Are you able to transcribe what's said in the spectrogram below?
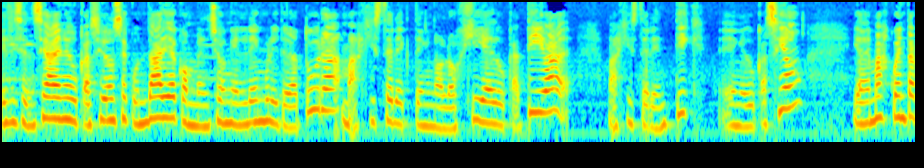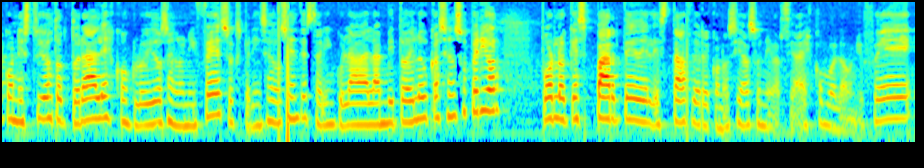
Es licenciada en Educación Secundaria, Convención en Lengua y Literatura, magíster en Tecnología Educativa, magíster en TIC en Educación y además cuenta con estudios doctorales concluidos en la UNIFE. Su experiencia docente está vinculada al ámbito de la educación superior, por lo que es parte del staff de reconocidas universidades como la UNIFE,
